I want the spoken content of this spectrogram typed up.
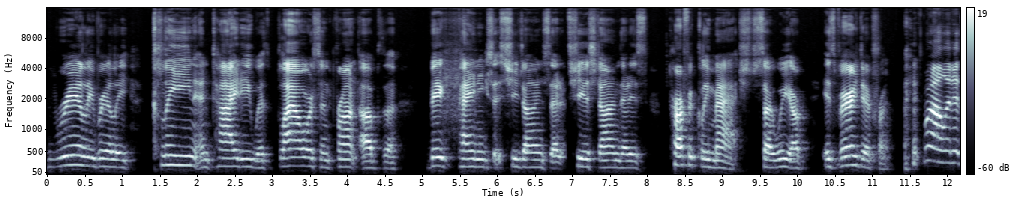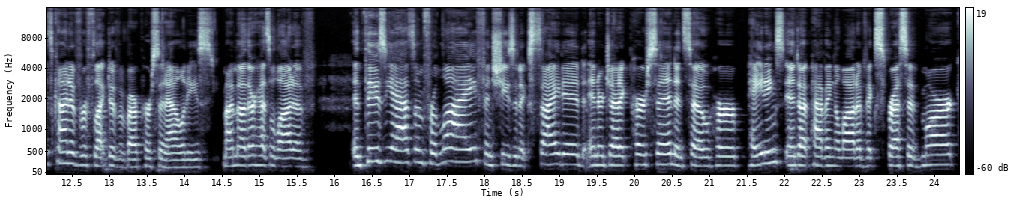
really, really clean and tidy with flowers in front of the big paintings that she does that she has done that is perfectly matched. So we are it's very different. well, and it's kind of reflective of our personalities. My mother has a lot of enthusiasm for life and she's an excited, energetic person. And so her paintings end up having a lot of expressive mark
